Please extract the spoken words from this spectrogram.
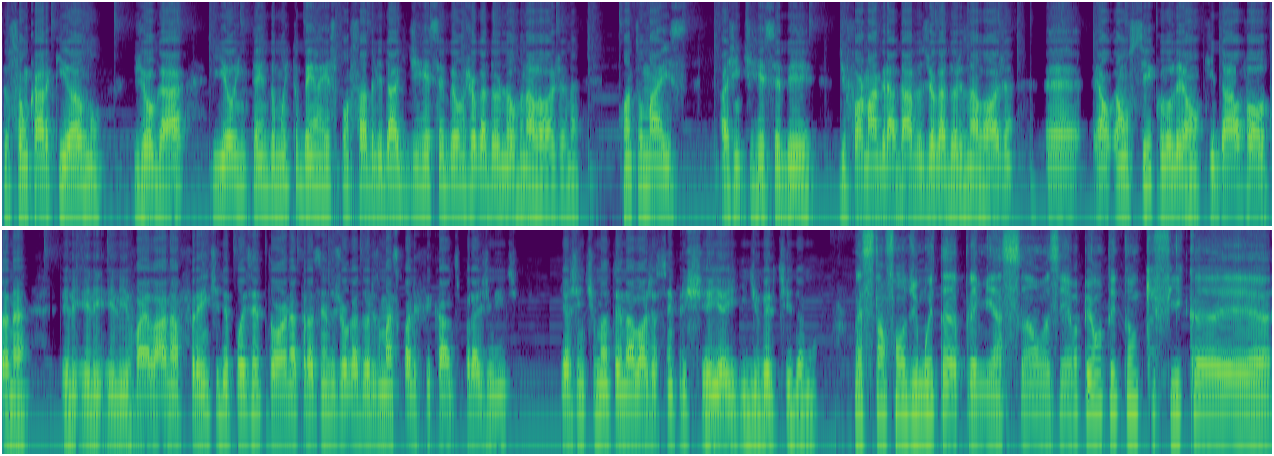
Eu sou um cara que amo jogar e eu entendo muito bem a responsabilidade de receber um jogador novo na loja, né? Quanto mais a gente receber de forma agradável os jogadores na loja, é, é, é um ciclo, Leão, que dá a volta, né? Ele, ele, ele vai lá na frente e depois retorna trazendo jogadores mais qualificados para a gente e a gente mantendo a loja sempre cheia e, e divertida, né? Mas vocês estão falando de muita premiação, assim, é uma pergunta então que fica é,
